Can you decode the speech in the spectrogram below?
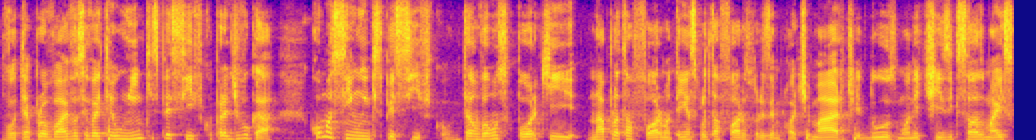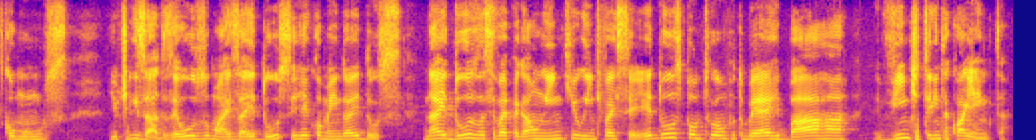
Vou te aprovar e você vai ter um link específico para divulgar. Como assim um link específico? Então vamos supor que na plataforma tem as plataformas, por exemplo, Hotmart, Eduz, Monetize, que são as mais comuns e utilizadas. Eu uso mais a Eduz e recomendo a Eduz. Na Eduz você vai pegar um link e o link vai ser eduz.com.br barra 203040.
